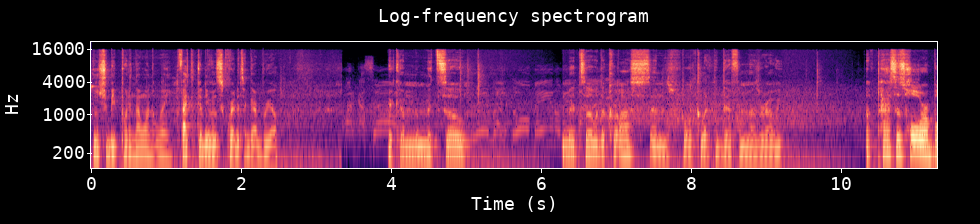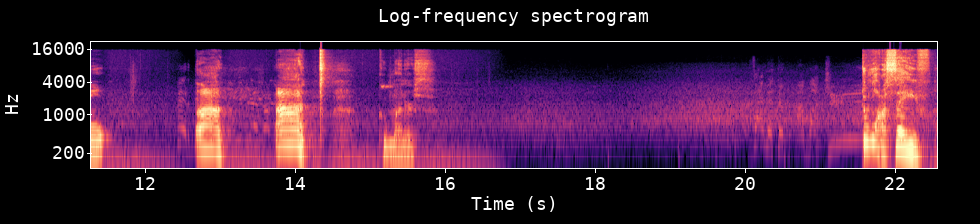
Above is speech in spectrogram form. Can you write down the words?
he should be putting that one away. In fact, I couldn't even square it to Gabriel. Here come Midtsjø. Midtsjø with the cross and well collected there from Mazraoui. The pass is horrible. Ah! Ah! Koopmeiners. Dude, what a save!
